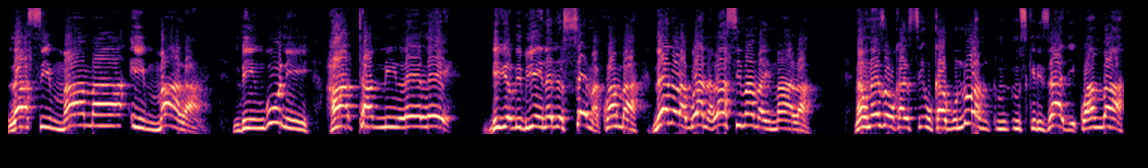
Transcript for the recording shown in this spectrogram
lasimama imara mbinguni hata milele. Ndivyo biblia inavyosema kwamba neno la bwana lasimama imara. Na unaweza ukagundua msikilizaji kwamba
